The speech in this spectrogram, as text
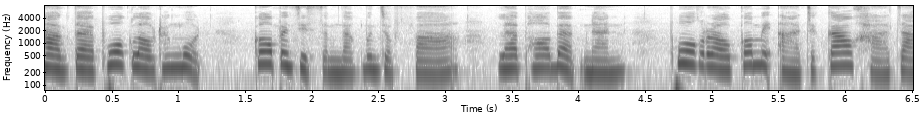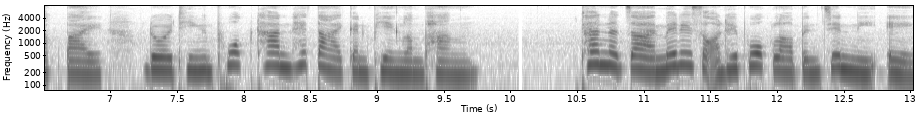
หากแต่พวกเราทั้งหมดก็เป็นสิทธิสำนักบนจบฟ้า และเพราะแบบนั้น พวกเราก็ไม่อาจจะก้าวขาจากไป โดยทิ้งพวกท่านให้ตายกันเพียงลำพัง ท่านอาจารย์ไม่ได้สอนให้พวกเราเป็นเช่นนี้เอง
